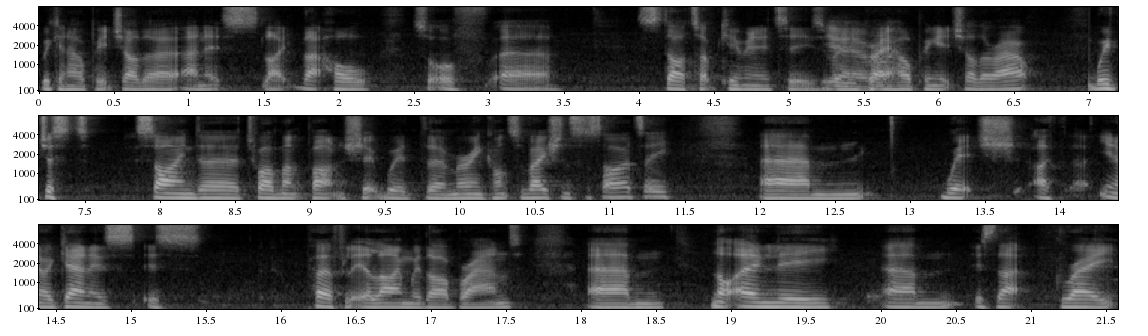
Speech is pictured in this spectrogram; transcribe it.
we can help each other and it's like that whole sort of uh, startup community is really Yeah, great right. helping each other out we've just signed a 12-month partnership with the marine conservation society um, which I, you know again is is perfectly aligned with our brand um, not only um, is that great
